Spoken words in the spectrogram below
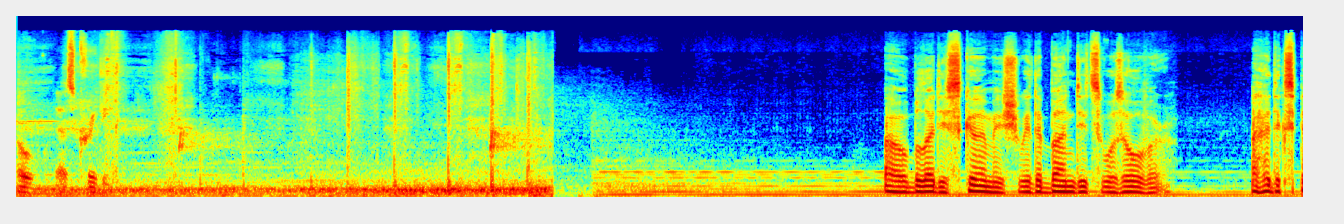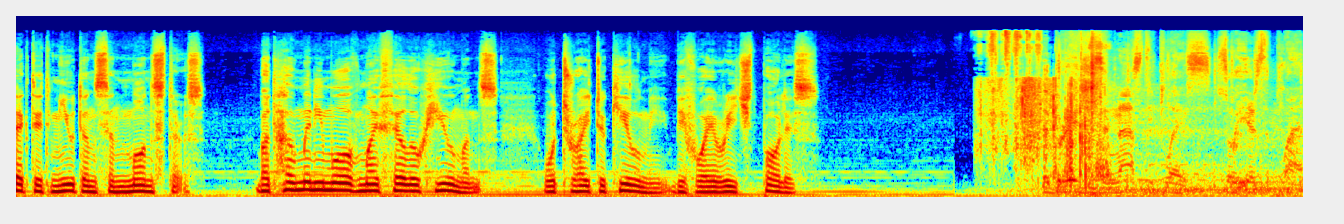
Oh, that's creepy. Our bloody skirmish with the bandits was over. I had expected mutants and monsters, but how many more of my fellow humans would try to kill me before I reached Polis? The bridge is a nasty place, so here's the plan.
